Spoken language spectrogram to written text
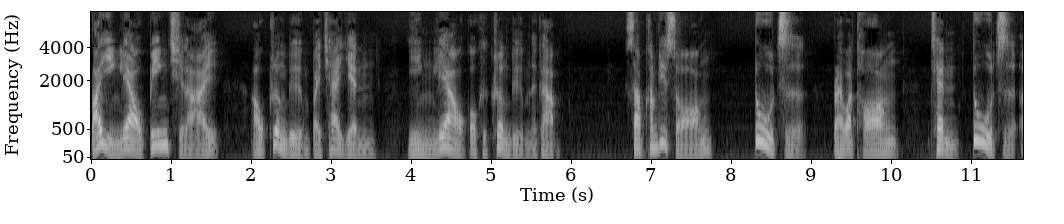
ปาหญิงเลี้ยวปิ้งฉีหลาย เอาเครื่องดื่มไปแช่เย็น หญิงเลี้ยวก็คือเครื่องดื่มนะครับ ศัพท์คำที่สอง ตู้จือแปลว่าท้อง เช่น ตู้จือเอ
